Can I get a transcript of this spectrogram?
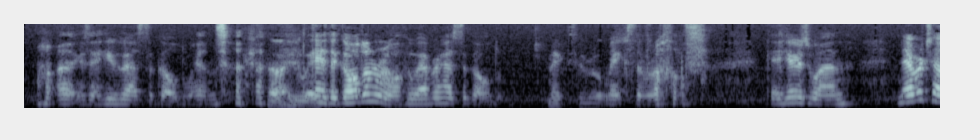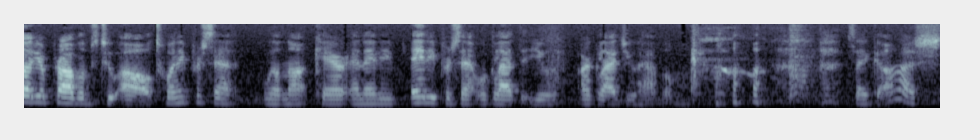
I think you say, he who has the gold wins. Oh, okay, the golden rule. Whoever has the gold Makes the rules. makes the rules. okay, here's one. Never tell your problems to all. 20% will not care and 80, 80% will glad that you are glad you have them. say, gosh,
